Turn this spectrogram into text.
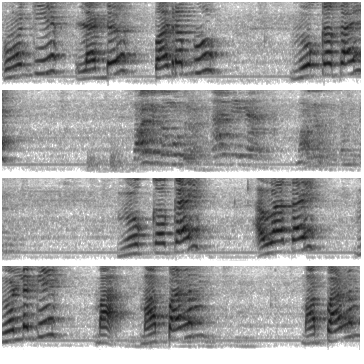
பூஞ்சி லட்டு படப்பு மூக்கக்காய் சாக கம்மிட்டுறேன் மறந்துடுறேன் சார் சமைக்கிறேன் மூக்கக்காய் அவ்வாக்காய் முள்ளக்கி மா மாப்பழம் மாப்பழம்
